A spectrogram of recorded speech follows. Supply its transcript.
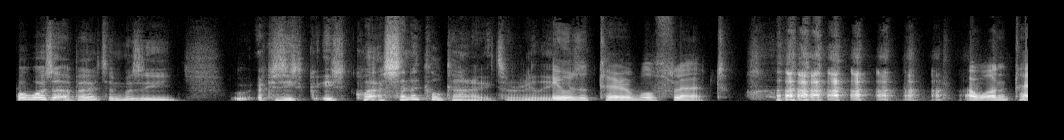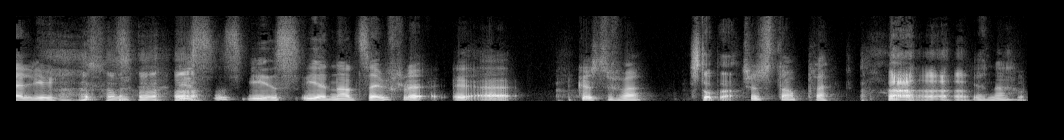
What was it about him? Was he. Because he's, he's quite a cynical character, really. He was a terrible flirt. I won't tell you. yes, yes, yeah, not so flirt. Uh, uh, Christopher, Stop that. just stop that. You know,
